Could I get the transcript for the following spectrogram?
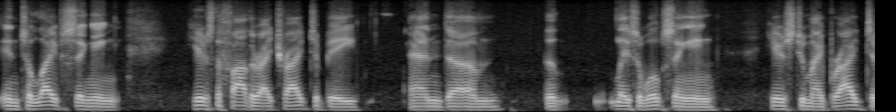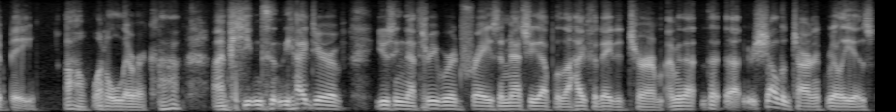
Into Life singing, "Here's the father I tried to be," and the Lazar Wolf singing Here's to my bride to be. Oh, what a lyric, huh? I mean, the idea of using that three word phrase and matching it up with a hyphenated term. I mean, that, that uh, Sheldon Harnick really is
